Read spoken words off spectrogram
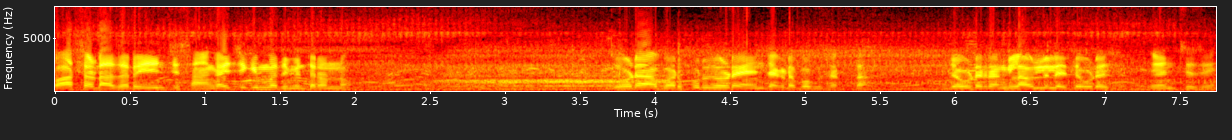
पासष्ट हजार यांची सांगायची किंमत आहे मित्रांनो. जोड्या भरपूर जोड्या यांच्याकडे बघू शकता. जेवढे रंग लावलेले आहे तेवढे यांचेच आहे.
